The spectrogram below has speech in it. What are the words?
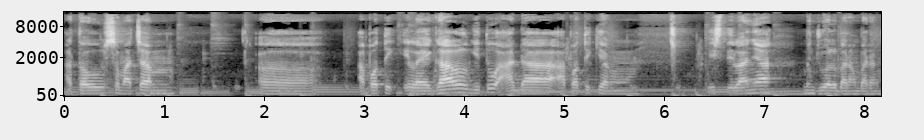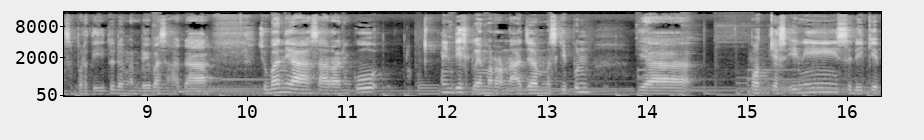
Atau semacam uh, apotik ilegal gitu ada apotik yang istilahnya menjual barang-barang seperti itu dengan bebas ada. Cuman ya saranku ini disclaimer on aja meskipun ya podcast ini sedikit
